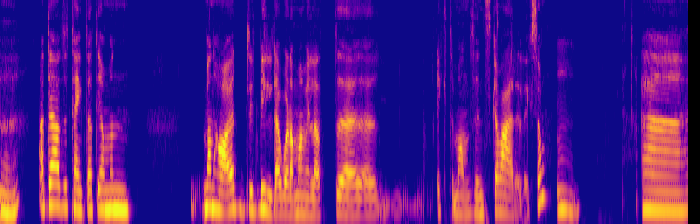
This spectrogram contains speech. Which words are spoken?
eh. At jeg hadde tenkt at ja, men man har jo et litt bilde av hvordan man vil at uh, ektemannen sin skal være, liksom. Mm. Eh,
